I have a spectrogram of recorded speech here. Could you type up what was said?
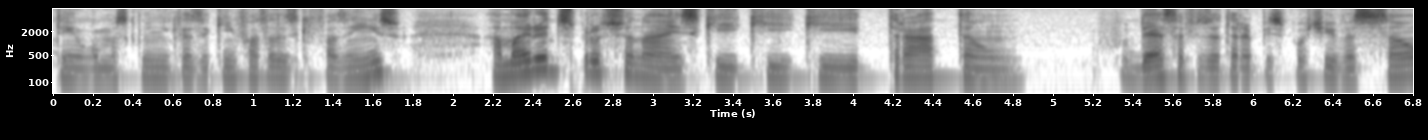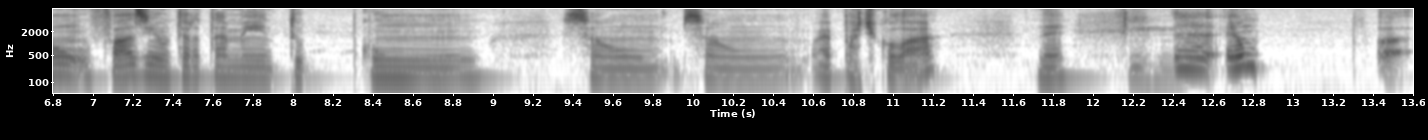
tem algumas clínicas aqui em Fortaleza que fazem isso. A maioria dos profissionais que, que, que tratam dessa fisioterapia esportiva são fazem o um tratamento com são são é particular, né? Uhum. É, é um uh,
